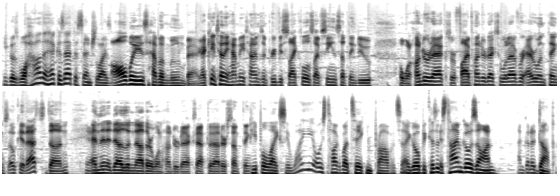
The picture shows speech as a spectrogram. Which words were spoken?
He goes, well, how the heck is that decentralized? Always have a moon bag. I can't tell you how many times in previous cycles I've seen something do a 100x or 500x or whatever. Everyone thinks, okay, that's done. Yeah. And then it does another 100x after that or something. People like say, why do you always talk about taking profits? I go, because as time goes on, I'm going to dump.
